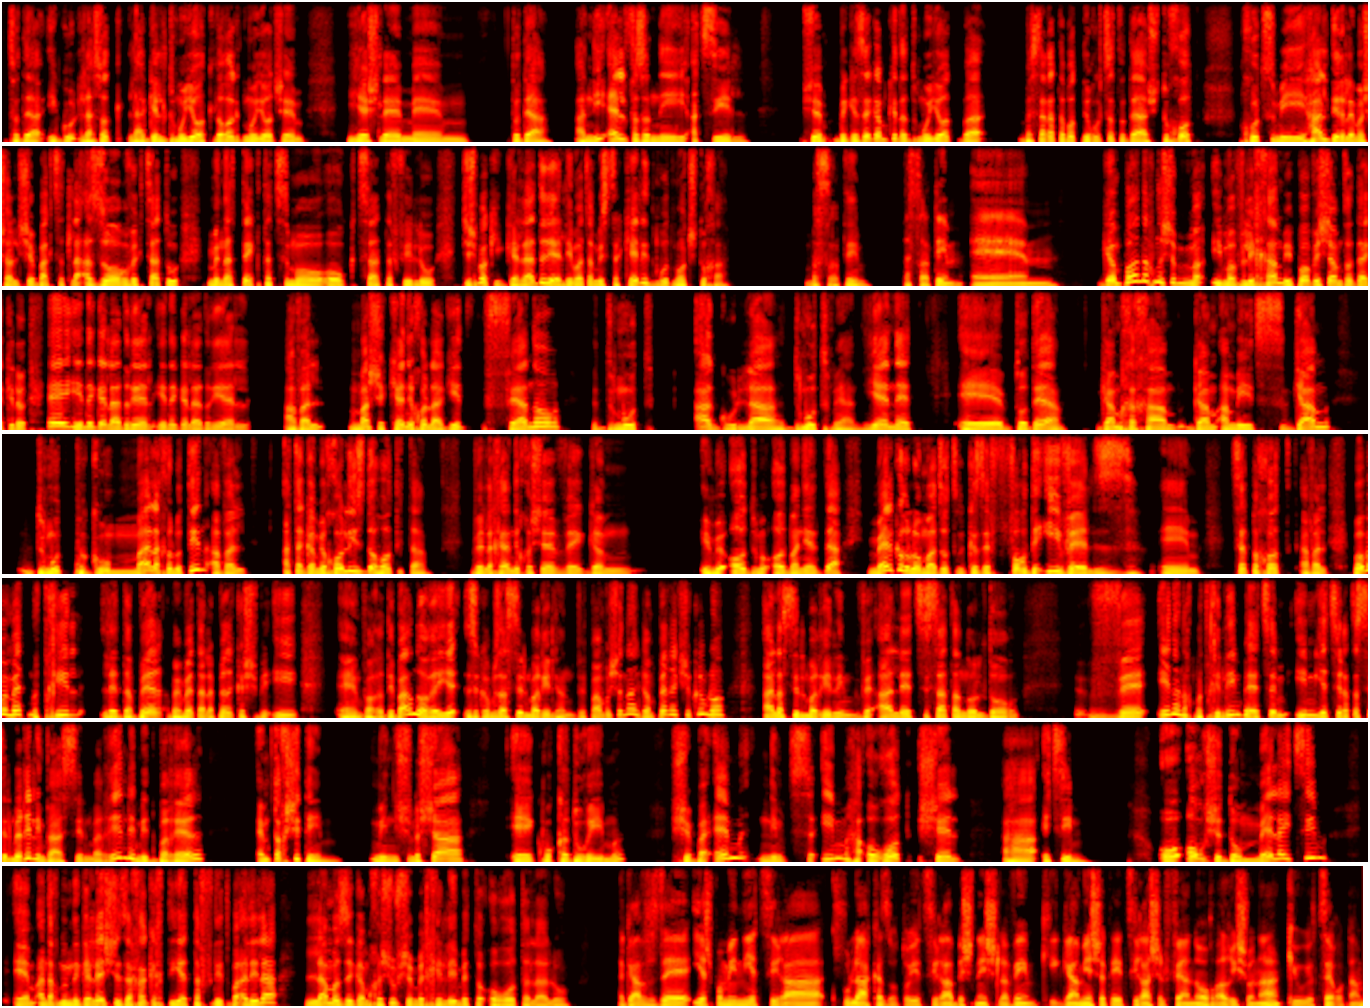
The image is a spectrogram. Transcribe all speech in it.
אתה יודע, עיגול, לעשות, לעגל דמויות, לא רק דמויות שהם, יש להם, הם, אתה יודע, אני אלף אז אני אציל. שבגלל זה גם כן הדמויות ב, בשר הטבות נראו קצת, אתה יודע, שטוחות. חוץ מהלדיר למשל, שבא קצת לעזור וקצת הוא מנתק את עצמו, או קצת אפילו, תשמע, כי גלדריאל, אם אתה מסתכל, היא דמות מאוד שטוחה. בסרטים. בסרטים. אמ, גם פה אנחנו שם, היא מבליחה מפה ושם, אתה יודע, כאילו, היי, הנה גלדריאל, הנה גלדריאל. אבל מה שכן יכול להגיד, פיאנור, דמות עגולה, דמות מעניינת, אה, אתה יודע, גם חכם, גם אמיץ, גם דמות פגומה לחלוטין, אבל אתה גם יכול להזדהות איתה. ולכן אני חושב אה, גם היא מאוד מאוד מעניינת. אתה יודע, מלקור לעומת זאת כזה for the evils, אה, קצת פחות, אבל בוא באמת נתחיל לדבר באמת על הפרק השביעי, אה, כבר דיברנו הרי זה קוראים לזה הסילמריליון, ופעם ראשונה גם פרק שקוראים לו על הסילמרילים ועל אה, תסיסת הנולדור. והנה אנחנו מתחילים בעצם עם יצירת הסילמרילים והסילמרילים מתברר הם תכשיטים מין שלושה אה, כמו כדורים שבהם נמצאים האורות של העצים או אור שדומה לעצים אנחנו נגלה שזה אחר כך תהיה תפנית בעלילה למה זה גם חשוב שמכילים את האורות הללו. אגב זה יש פה מין יצירה כפולה כזאת או יצירה בשני שלבים כי גם יש את היצירה של פיאנור הראשונה כי הוא יוצר אותם.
